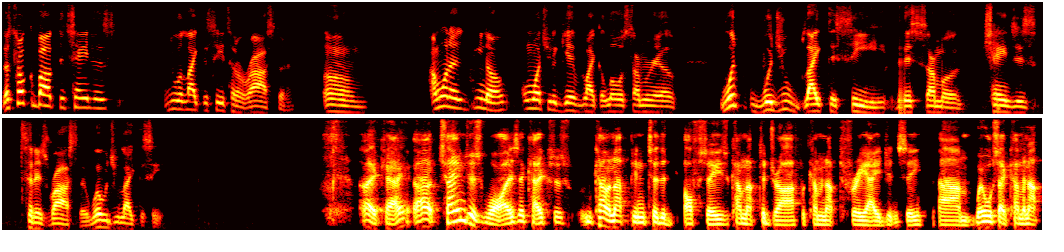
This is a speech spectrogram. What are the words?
let's talk about the changes you would like to see to the roster. Um, I want to, you know, I want you to give like a little summary of what would you like to see this summer changes to this roster. What would you like to see? Okay, uh, changes wise, okay, because we're coming up into the off season, coming up to draft, we're coming up to free agency. Um, we're also coming up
